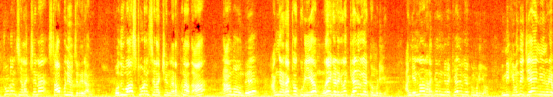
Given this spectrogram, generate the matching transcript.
ஸ்டூடெண்ட்ஸ் எலெக்ஷனை ஸ்டாப் பண்ணி வச்சிருக்கிறாங்க. பொதுவாக ஸ்டூடெண்ட்ஸ் எலெக்ஷன் நடத்தினா தான் நாம் வந்து அங்கே நடக்கக்கூடிய முறைகேடுகளை கேள்வி கேட்க முடியும். அங்கே என்ன நடக்குதுங்கிற கேள்வி கேட்க முடியும். இன்னைக்கு வந்து ஜேஎன்யூனுடைய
